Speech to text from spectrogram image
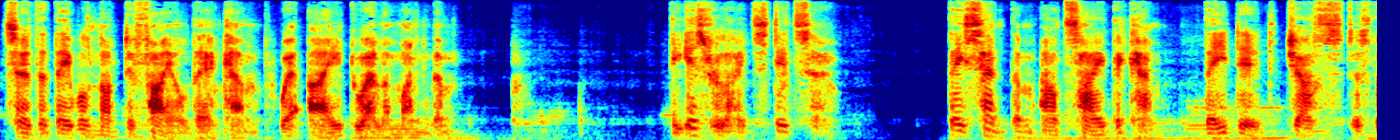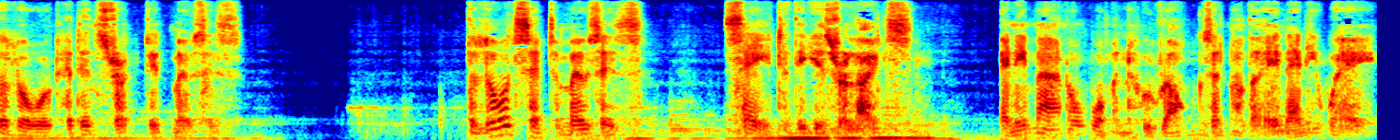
so that they will not defile their camp where I dwell among them. The Israelites did so. They sent them outside the camp. They did just as the Lord had instructed Moses. The Lord said to Moses, Say to the Israelites, Any man or woman who wrongs another in any way,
